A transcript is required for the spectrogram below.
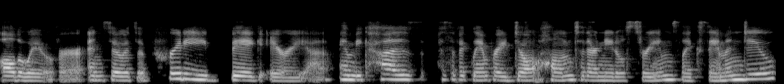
all the way over. And so it's a pretty big area. And because Pacific lamprey don't home to their natal streams like salmon do,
